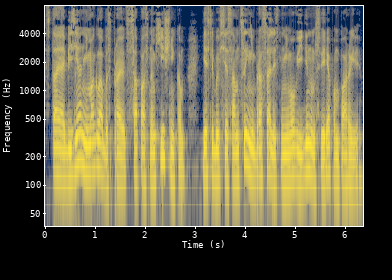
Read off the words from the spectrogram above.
Стая обезьян не могла бы справиться с опасным хищником, если бы все самцы не бросались на него в едином свирепом порыве.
